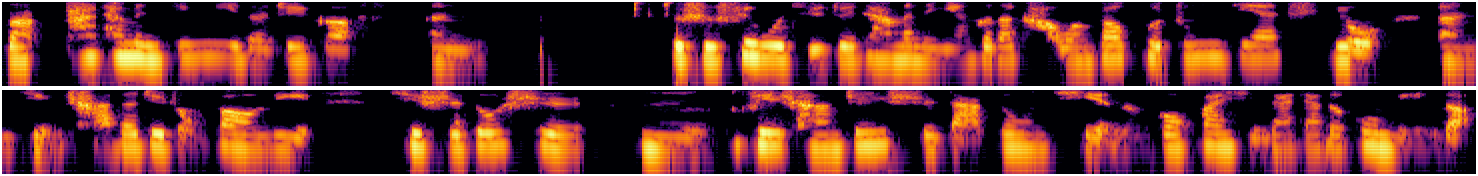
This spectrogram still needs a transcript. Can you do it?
不怕他们经历的这个嗯，就是税务局对他们的严格的拷问，包括中间有嗯警察的这种暴力，其实都是。嗯，非常真实、打动且能够唤醒大家的共鸣的。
